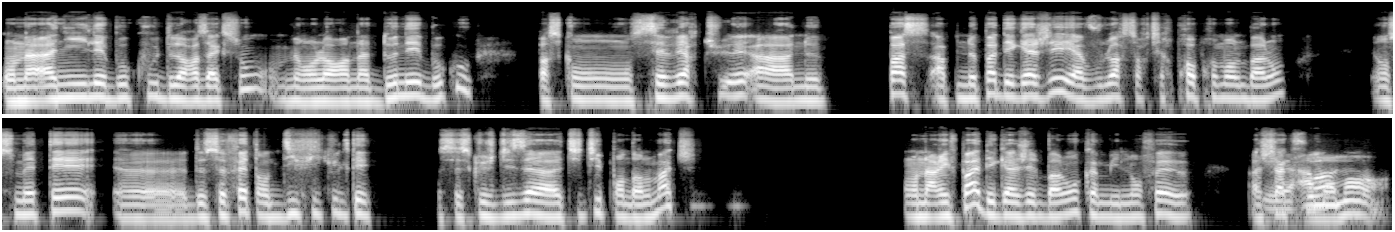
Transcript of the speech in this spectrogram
on a annihilé beaucoup de leurs actions, mais on leur en a donné beaucoup parce qu'on s'évertuait à ne pas, à ne pas dégager et à vouloir sortir proprement le ballon. Et on se mettait euh, de ce fait en difficulté. C'est ce que je disais à Titi pendant le match. On n'arrive pas à dégager le ballon comme ils l'ont fait eux. À Et chaque à un fois, moment,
